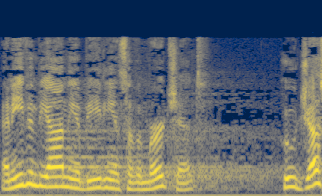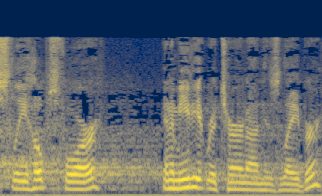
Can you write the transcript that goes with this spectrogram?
and even beyond the obedience of a merchant who justly hopes for an immediate return on his labor.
